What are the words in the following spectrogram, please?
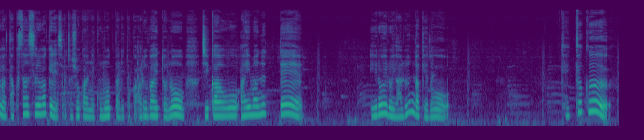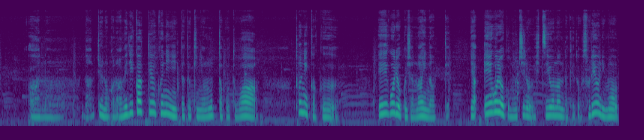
べをたくさんするわけですよ図書館にこもったりとかアルバイトの時間を合間縫っていろいろやるんだけど結局あの何て言うのかなアメリカっていう国に行った時に思ったことはとにかく英語力じゃないなって。いや英語力もちろん必要なんだけどそれよりも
